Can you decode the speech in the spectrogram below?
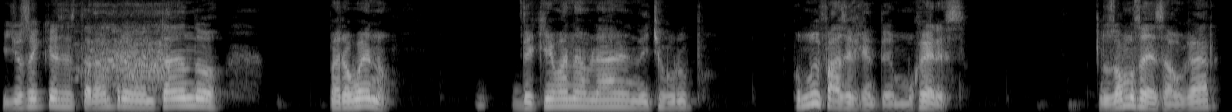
Y yo sé que se estarán preguntando, pero bueno, ¿de qué van a hablar en dicho grupo? Pues muy fácil, gente, mujeres. Nos vamos a desahogar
